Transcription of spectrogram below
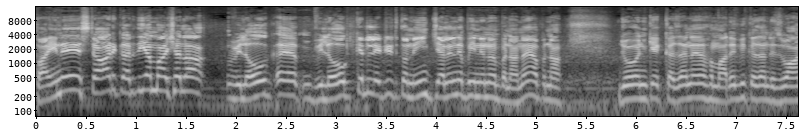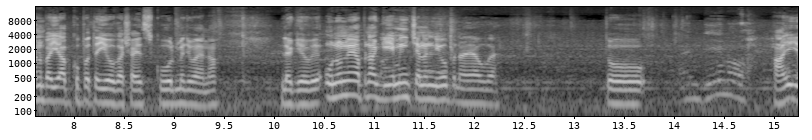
भाई ने स्टार्ट कर दिया माशाल्लाह। व्लॉग व्लॉग के रिलेटेड तो नहीं चैनल अभी इन्होंने बनाना है अपना। जो इनके कज़न है हमारे भी कज़न रिजवान भाई आपको पता ही होगा शायद स्कूल में जो है ना लगे हुए। उन्होंने अपना गेमिंग चैनल न्यू बनाया हुआ है। तो हाँ जी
